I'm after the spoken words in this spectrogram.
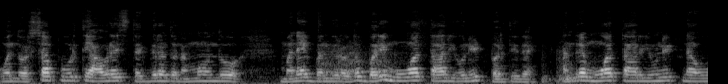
ಒಂದು ವರ್ಷ ಪೂರ್ತಿ ಅವರೇಜ್ ತೆಗ್ದಿರೋದು ನಮ್ಮ ಒಂದು ಮನೆಗೆ ಬಂದಿರೋದು ಬರೀ ಮೂವತ್ತಾರು ಯೂನಿಟ್ ಬರ್ತಿದೆ. ಅಂದ್ರೆ ಮೂವತ್ತಾರು ಯೂನಿಟ್ ನಾವು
